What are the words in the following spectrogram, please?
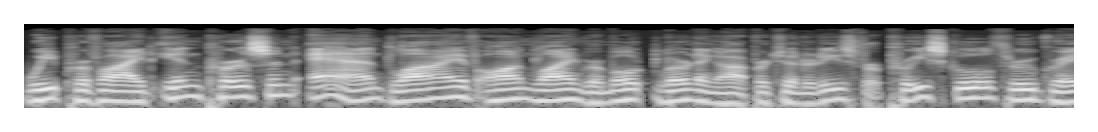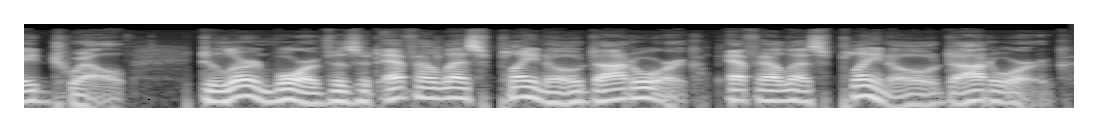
we provide in-person and live online remote learning opportunities for preschool through grade 12. To learn more, visit flsplano.org, flsplano.org.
